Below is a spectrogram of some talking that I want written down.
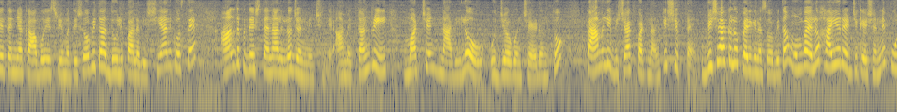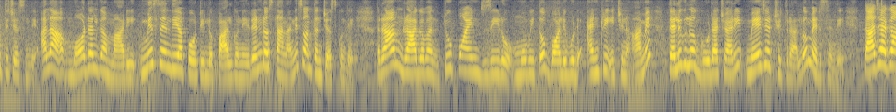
చైతన్య కాబోయే శ్రీమతి శోభిత దూలిపాల విషయానికి వస్తే ఆంధ్రప్రదేశ్ తెనాలిలో జన్మించింది. ఆమె తండ్రి మర్చెంట్ నావీలో ఉద్యోగం చేయడంతో ఫ్యామిలీ విశాఖపట్నానికి షిఫ్ట్ అయింది. విశాఖలో పెరిగిన శోభిత ముంబైలో హైయర్ ఎడ్యుకేషన్ని పూర్తి చేసింది. అలా మోడల్గా మారి మిస్ ఇండియా పోటీల్లో పాల్గొని రెండో స్థానాన్ని సొంతం చేసుకుంది. Ram Raghavan two point zero మూవీతో బాలీవుడ్ ఎంట్రీ ఇచ్చిన ఆమె తెలుగులో గూఢాచారి మేజర్ చిత్రాల్లో మెరిసింది. తాజాగా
